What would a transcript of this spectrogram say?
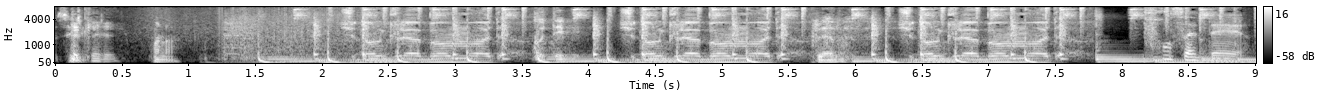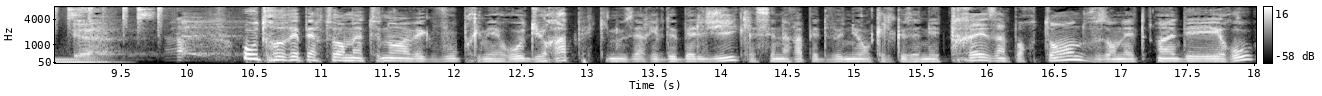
C'est Voilà. Je suis dans le club en mode côté. Je suis dans le club en mode club. Je suis dans le club en mode France Inter. Yeah. Autre répertoire maintenant avec vous, Primero, du rap qui nous arrive de Belgique. La scène rap est devenue en quelques années très importante. Vous en êtes un des héros.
